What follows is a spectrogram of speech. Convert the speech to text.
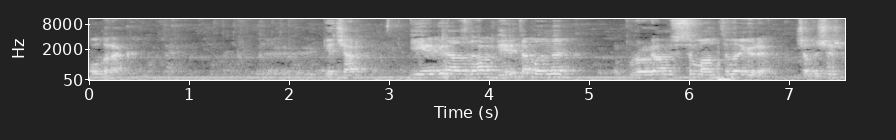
olarak e, geçer. Diğeri biraz daha veri tabanlı programcısı mantığına göre çalışır.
